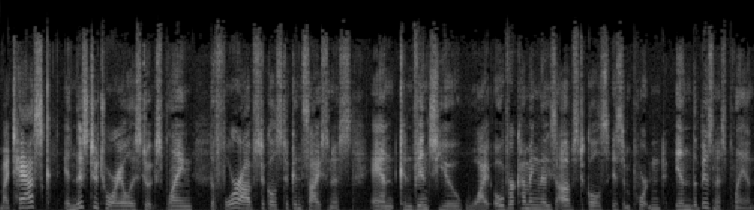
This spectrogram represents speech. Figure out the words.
My task in this tutorial is to explain the four obstacles to conciseness and convince you why overcoming these obstacles is important in the business plan.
